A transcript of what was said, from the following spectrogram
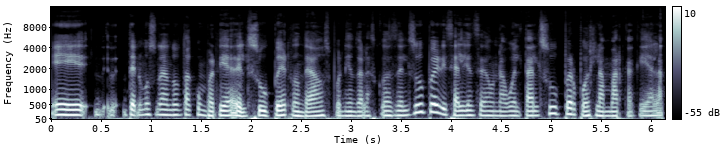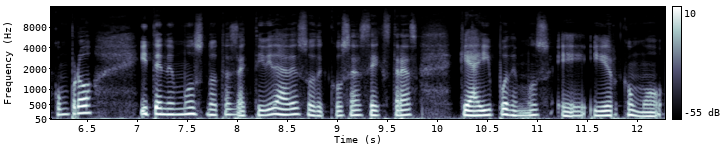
eh, tenemos una nota compartida del súper donde vamos poniendo las cosas del súper y si alguien se da una vuelta al súper, pues la marca que ya la compró y tenemos notas de actividades o de cosas extras que ahí podemos eh, ir como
